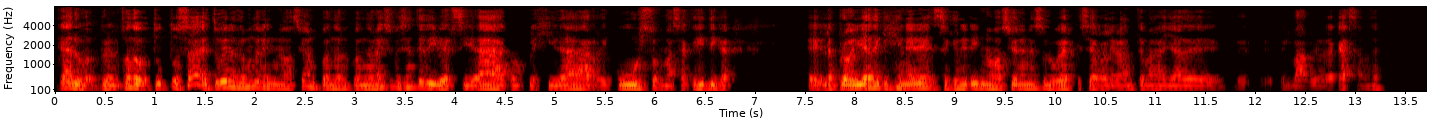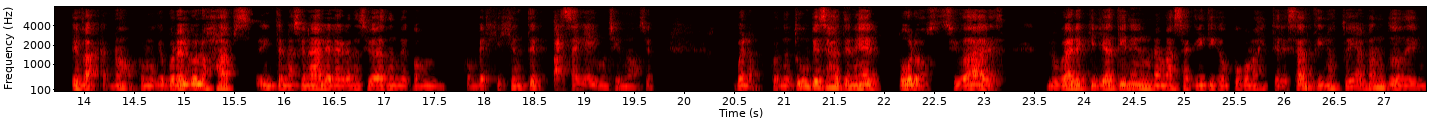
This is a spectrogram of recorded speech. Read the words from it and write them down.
Claro, pero en el fondo, tú, tú sabes, tú vienes del mundo de la innovación, cuando, cuando no hay suficiente diversidad, complejidad, recursos, masa crítica, eh, la probabilidad de que genere, se genere innovación en ese lugar que sea relevante más allá de, del barrio, de la casa, ¿no? es baja, ¿no? Como que por algo los hubs internacionales, las grandes ciudades donde converge gente, pasa que hay mucha innovación. Bueno, cuando tú empiezas a tener polos, ciudades, lugares que ya tienen una masa crítica un poco más interesante, y no estoy hablando de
